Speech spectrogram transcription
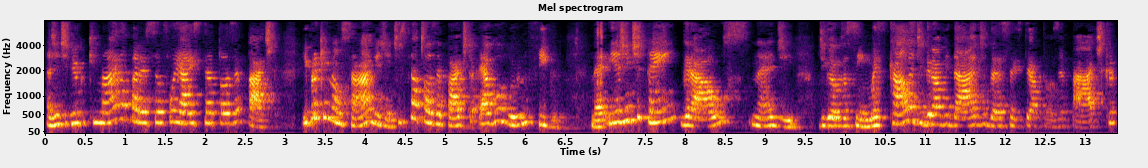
A gente viu que o que mais apareceu foi a esteatose hepática. E para quem não sabe, gente, esteatose hepática é a gordura no fígado. Né? E a gente tem graus, né, de, digamos assim, uma escala de gravidade dessa esteatose hepática,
